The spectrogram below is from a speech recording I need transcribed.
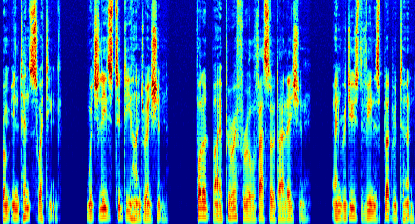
from intense sweating which leads to dehydration, followed by peripheral vasodilation and reduced venous blood return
